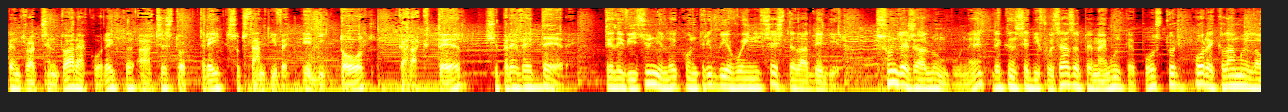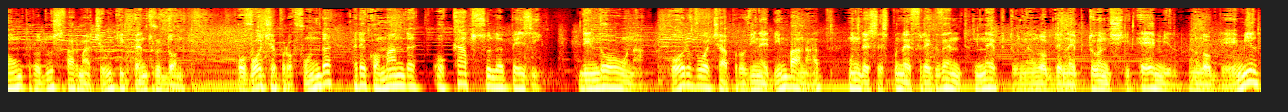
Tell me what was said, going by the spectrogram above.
pentru accentuarea corectă a acestor trei substantive. Editor, caracter și prevedere. Televiziunile contribuie voinicește la delir. Sunt deja luni bune de când se difuzează pe mai multe posturi o reclamă la un produs farmaceutic pentru domni. O voce profundă recomandă o capsulă pe zi. Din două una, ori vocea provine din Banat, unde se spune frecvent Neptun în loc de Neptun și Emil în loc de Emil,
